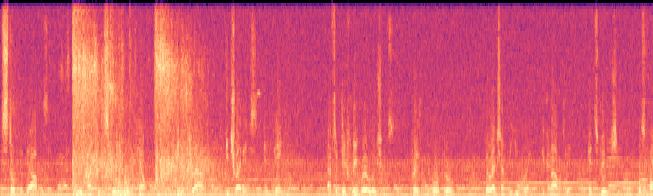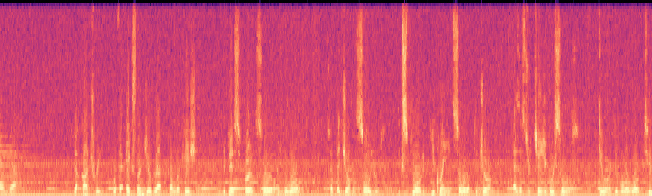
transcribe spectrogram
it's totally the opposite. The country is filled with hell, and is drowned in tragedies and pain. After different revolutions, President overthrow, the direction of the Ukraine economically and spiritually was falling down. The country with an excellent geographical location, the best fertile soil in the world, so that the German soldiers exploited Ukrainian soil to Germany as a strategic resource during the World War II,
